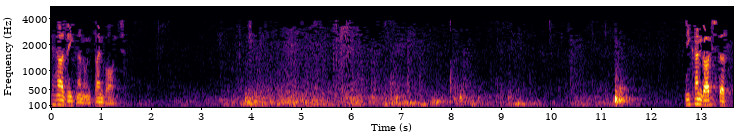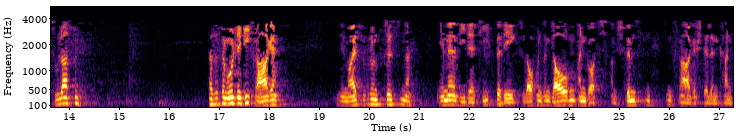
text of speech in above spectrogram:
Der Herr segne an uns sein Wort. Wie kann Gott das zulassen? Das ist vermutlich die Frage, die den meisten von uns Christen immer wieder tief bewegt und auch unseren Glauben an Gott am schlimmsten in Frage stellen kann.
